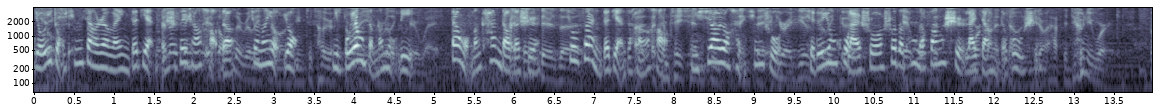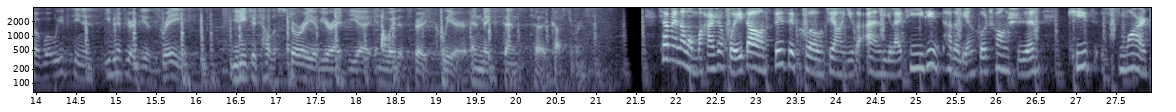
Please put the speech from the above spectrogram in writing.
有一种倾向认为你的点子是非常好的就能有用，你不用怎么努力。但我们看到的是，就算你的点子很好，你需要用很清楚且对用户来说说得通的方式来讲你的故事。But what we've seen is even if your idea is great, you need to tell the story of your idea in a way that's very clear and makes sense to customers. 下面呢，我们还是回到 Physical 这样一个案例来听一听它的联合创始人 Kids Smart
